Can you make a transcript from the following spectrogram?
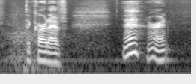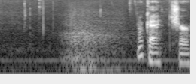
the card I've. Eh, all right. Okay, sure.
